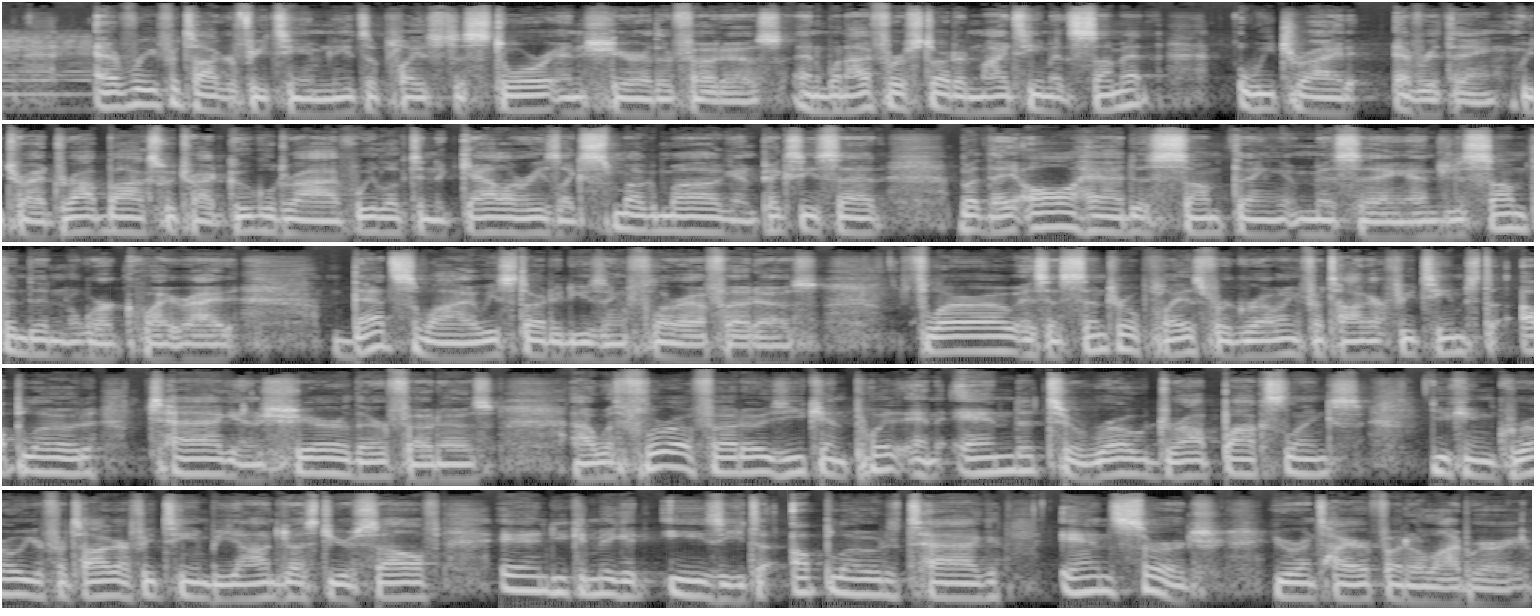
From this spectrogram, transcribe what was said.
Every photography team needs a place to store and share their photos. And when I first started my team at Summit, we tried everything. We tried Dropbox, we tried Google Drive, we looked into galleries like SmugMug and PixieSet, but they all had something missing and just something didn't work quite right. That's why we started using Fluoro Photos. Fluoro is a central place for growing photography teams to upload, tag, and share their photos. Uh, with Fluoro Photos, you can put an end to rogue Dropbox links. You can grow your photography team beyond just yourself, and you can make it easy to upload, tag, and search your entire photo library.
